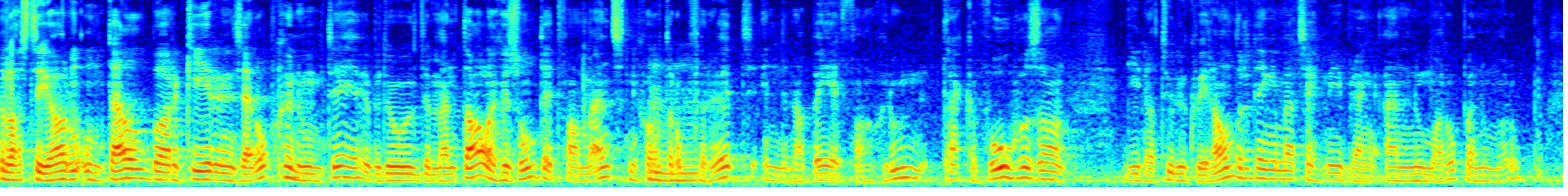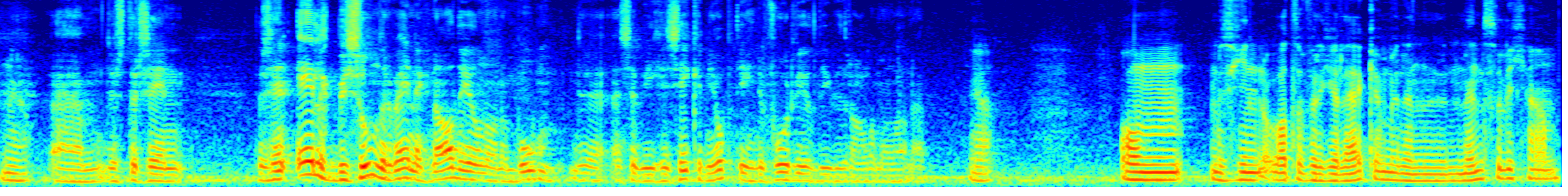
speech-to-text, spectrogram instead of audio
de laatste jaren ontelbare keren zijn opgenoemd. Hè. Ik bedoel, de mentale gezondheid van mensen gaat erop vooruit in de nabijheid van groen. Trekken vogels aan die natuurlijk weer andere dingen met zich meebrengen. En noem maar op en noem maar op. Ja. Ehm, dus er zijn, er zijn eigenlijk bijzonder weinig nadelen aan een boom. En ze wegen zeker niet op tegen de voordelen die we er allemaal aan hebben. Ja. Om misschien wat te vergelijken met een mensenlichaam,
